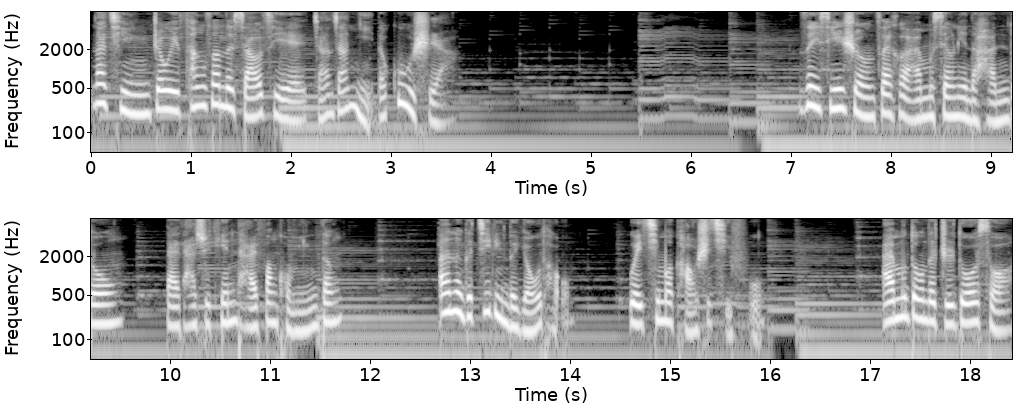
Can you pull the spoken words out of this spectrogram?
那请这位沧桑的小姐讲讲你的故事啊。Z 先生在和 M 相恋的寒冬，带他去天台放孔明灯，安了个机灵的由头，为期末考试祈福。M 冻得直哆嗦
